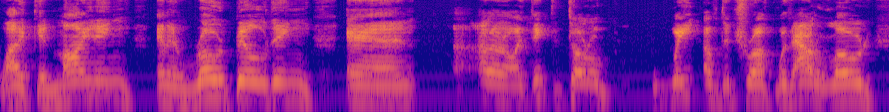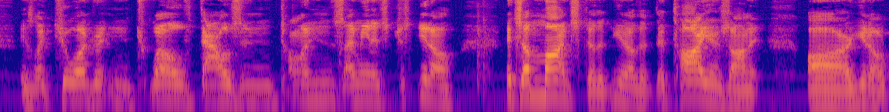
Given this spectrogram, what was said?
like in mining and in road building. And I don't know, I think the total weight of the truck without a load is like 212,000 tons. I mean, it's just, you know, it's a monster. That You know, the, the tires on it are, you know,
